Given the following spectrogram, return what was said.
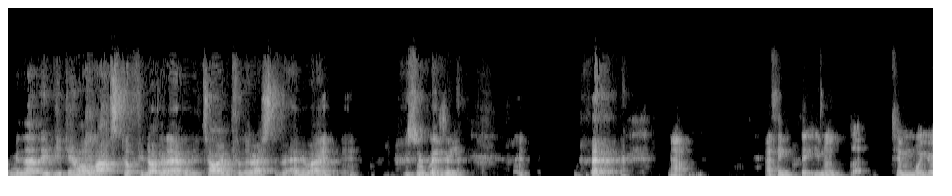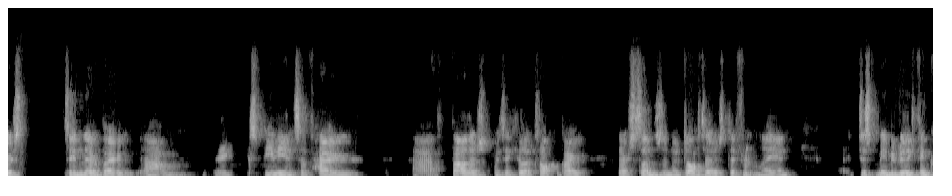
I mean that if you do all that stuff, you're not going to have any time for the rest of it anyway. so busy. now, I think that you know, Tim, what you were saying there about um, the experience of how uh, fathers in particular talk about their sons and their daughters differently, and just made me really think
